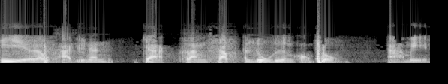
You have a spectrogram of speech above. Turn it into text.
ที่เราขาดอยู่นั้นจากคลังทรัพย์อันรุ่งเรืองของพระองค์อาเมน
